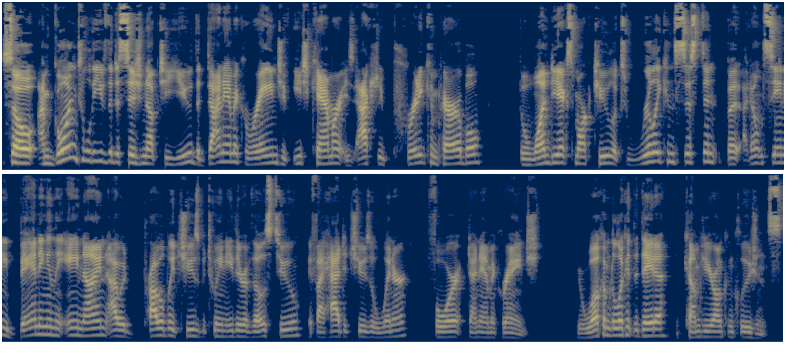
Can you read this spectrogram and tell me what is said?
So I'm going to leave the decision up to you. The dynamic range of each camera is actually pretty comparable. The 1DX Mark II looks really consistent, but I don't see any banding in the A9. I would probably choose between either of those two if I had to choose a winner for dynamic range. You're welcome to look at the data and come to your own conclusions.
